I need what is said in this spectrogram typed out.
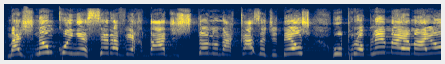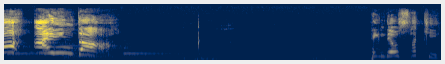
mas não conhecer a verdade estando na casa de Deus, o problema é maior ainda. Tem Deus está aqui.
